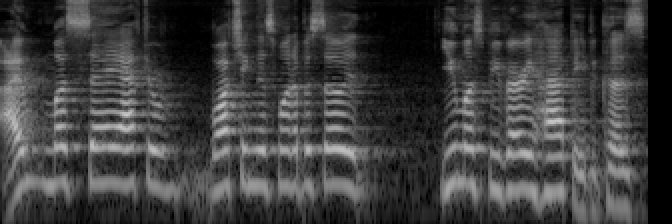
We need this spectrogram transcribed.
I must say, after watching this one episode, you must be very happy because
